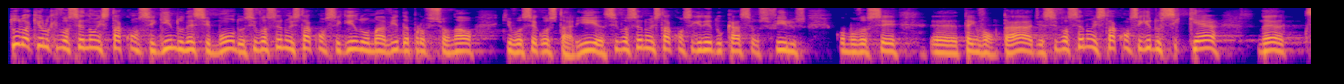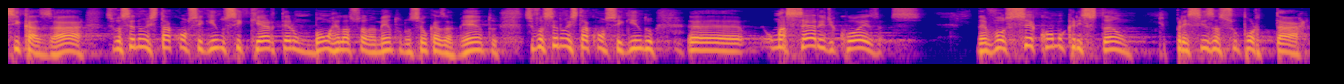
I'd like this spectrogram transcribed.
Tudo aquilo que você não está conseguindo nesse mundo, se você não está conseguindo uma vida profissional que você gostaria, se você não está conseguindo educar seus filhos como você eh, tem vontade, se você não está conseguindo sequer né, se casar, se você não está conseguindo sequer ter um bom relacionamento no seu casamento, se você não está conseguindo eh, uma série de coisas, né, você, como cristão, precisa suportar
